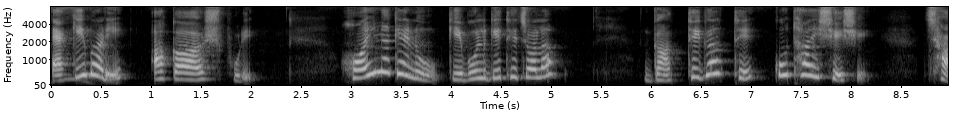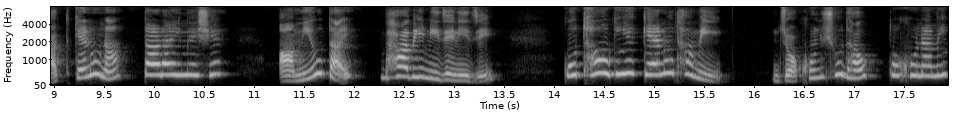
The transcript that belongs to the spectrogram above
একেবারে আকাশ ফুরে হয় না কেন কেবল গেথে চলা? গাঁথতে গাঁথতে কোথায় শেষে? ছাদ কেন না তারাই মেশে? আমিও তাই ভাবি নিজে নিজে। কোথাও গিয়ে কেন থামি? যখন শুধাও তখন আমি।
